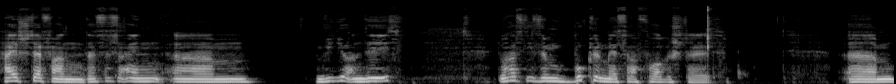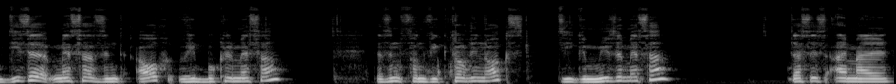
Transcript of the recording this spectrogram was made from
Hi Stefan, das ist ein ähm, Video an dich. Du hast diesem Buckelmesser vorgestellt. Ähm, diese Messer sind auch wie Buckelmesser. Das sind von Victorinox die Gemüsemesser. Das ist einmal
